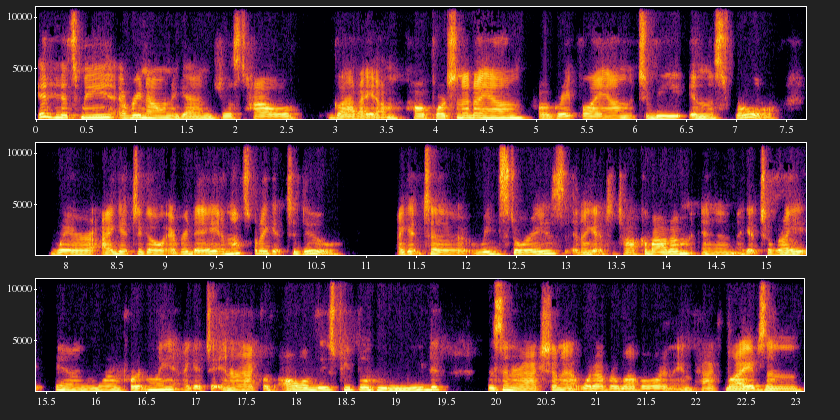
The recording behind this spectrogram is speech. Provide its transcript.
it hits me every now and again just how glad I am, how fortunate I am, how grateful I am to be in this role where I get to go every day. And that's what I get to do. I get to read stories and I get to talk about them and I get to write. And more importantly, I get to interact with all of these people who need this interaction at whatever level and impact lives. And,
